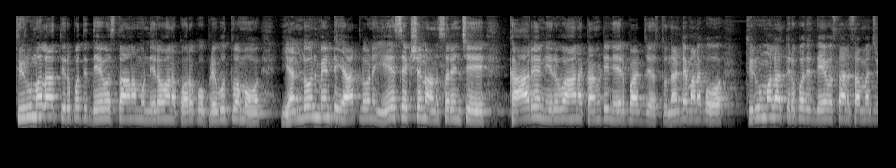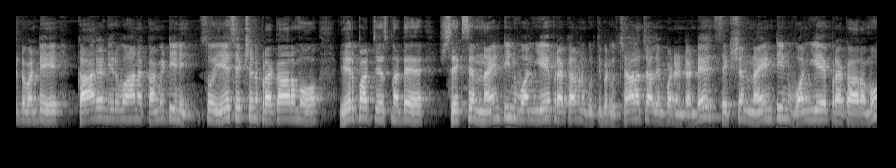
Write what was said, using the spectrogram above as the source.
తిరుమల తిరుపతి దేవస్థానము నిర్వహణ కొరకు ప్రభుత్వము ఎండోన్మెంట్ యాక్ట్లోని ఏ సెక్షన్ అనుసరించి కార్యనిర్వహణ కమిటీని ఏర్పాటు చేస్తుంది. అంటే మనకు తిరుమల తిరుపతి దేవస్థానం సంబంధించినటువంటి కార్యనిర్వహణ కమిటీని సో ఏ సెక్షన్ ప్రకారము ఏర్పాటు చేస్తుందంటే సెక్షన్ నైన్టీన్ వన్ ఏ ప్రకారం గుర్తుపెట్టుకోవాలి. చాలా చాలా ఇంపార్టెంట్ అంటే సెక్షన్ నైన్టీన్ వన్ ఏ ప్రకారము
